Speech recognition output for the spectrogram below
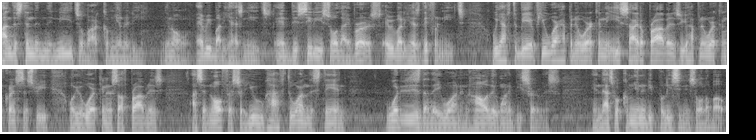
understanding the needs of our community. You know, everybody has needs, and the city is so diverse. Everybody has different needs. We have to be. If you were happen to work in the east side of Providence, you happen to work on Cranston Street, or you're working in South Providence, as an officer, you have to understand what it is that they want and how they want to be serviced. And that's what community policing is all about.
